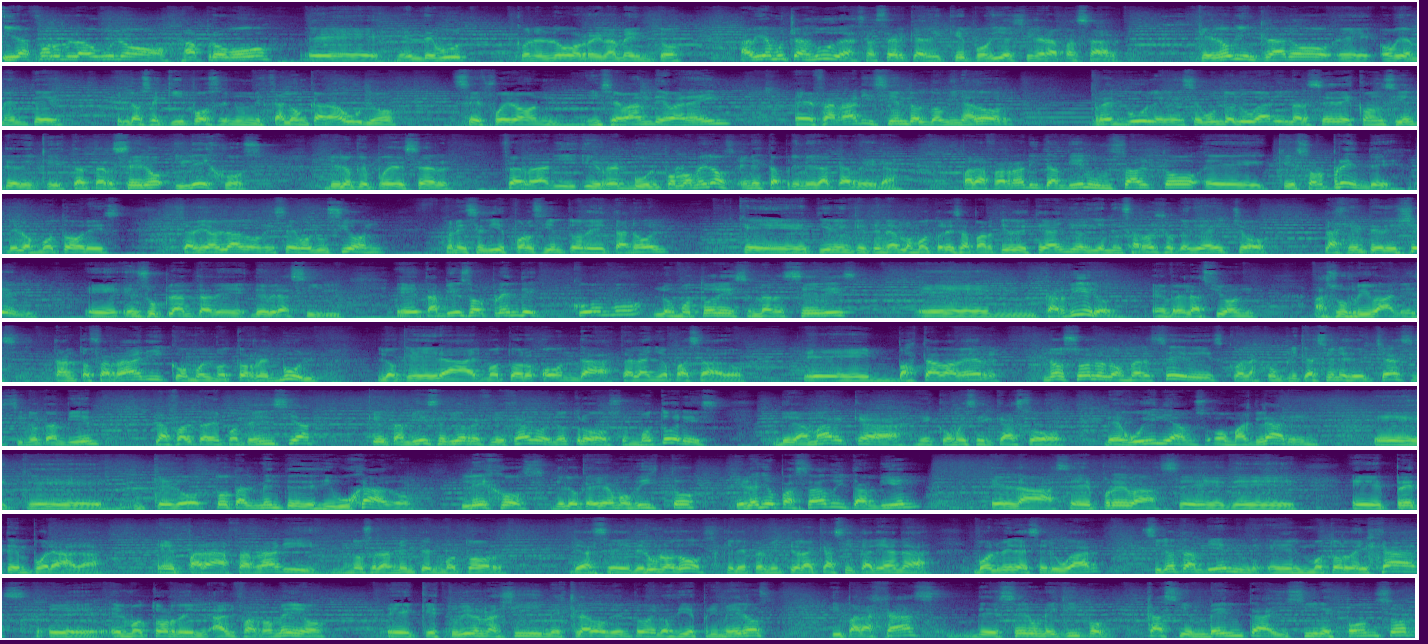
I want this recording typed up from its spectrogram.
Y la Fórmula 1 aprobó eh, el debut con el nuevo reglamento. Había muchas dudas acerca de qué podía llegar a pasar. Quedó bien claro, eh, obviamente, los equipos en un escalón cada uno se fueron y se van de Bahrein. Eh, Ferrari siendo el dominador, Red Bull en el segundo lugar y Mercedes consciente de que está tercero y lejos de lo que puede ser Ferrari y Red Bull, por lo menos en esta primera carrera. Para Ferrari también un salto eh, que sorprende de los motores. Se había hablado de esa evolución con ese 10% de etanol que tienen que tener los motores a partir de este año y el desarrollo que había hecho la gente de Shell eh, en su planta de, Brasil. Eh, también sorprende cómo los motores Mercedes perdieron en relación a sus rivales, tanto Ferrari como el motor Red Bull lo que era el motor Honda hasta el año pasado. Eh, bastaba ver no solo los Mercedes con las complicaciones del chasis, sino también la falta de potencia que también se vio reflejado en otros motores de la marca, eh, como es el caso de Williams o McLaren, eh, que quedó totalmente desdibujado, lejos de lo que habíamos visto el año pasado y también en las pruebas de pretemporada. Eh, para Ferrari no solamente el motor de hace, del 1-2 que le permitió a la casa italiana volver a ese lugar, sino también el motor del Haas, eh, el motor del Alfa Romeo, eh, que estuvieron allí mezclados dentro de los 10 primeros. Y para Haas, de ser un equipo casi en venta y sin sponsor,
